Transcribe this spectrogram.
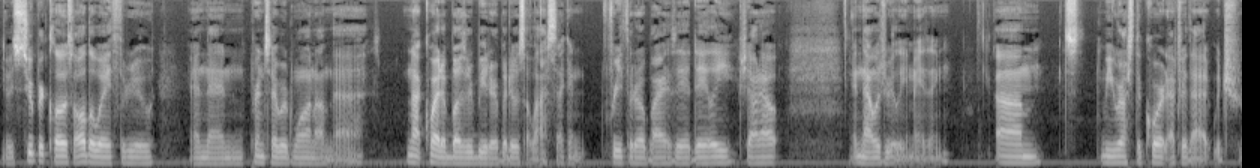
It was super close all the way through, and then Prince Edward won on the not quite a buzzer beater, but it was a last second free throw by Isaiah Daly. Shout out, and that was really amazing. Um, we rushed the court after that, which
